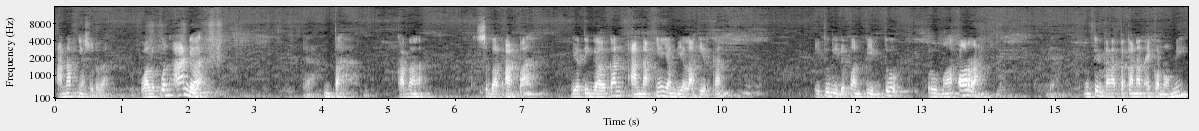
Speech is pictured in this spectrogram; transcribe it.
anaknya, saudara. Walaupun ada, ya, entah karena sebab apa dia tinggalkan anaknya yang dia lahirkan itu di depan pintu rumah orang ya, mungkin karena tekanan ekonomi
